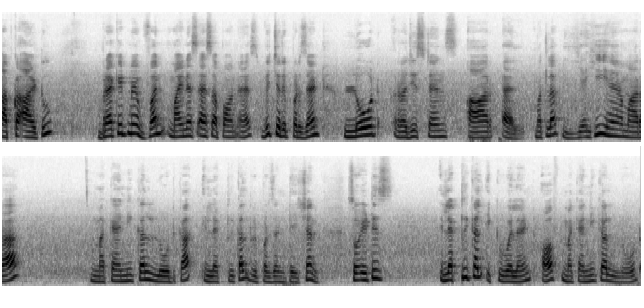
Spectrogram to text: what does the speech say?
आपका आर टू ब्रैकेट में one minus S upon S which represent load resistance R L मतलब यही है हमारा मैकेनिकल लोड का electrical representation so it is electrical equivalent of mechanical load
